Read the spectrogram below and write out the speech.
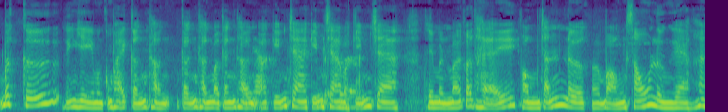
bất cứ cái gì mình cũng phải cẩn thận cẩn thận và cẩn thận Dạ. à, kiểm tra kiểm tra và kiểm tra thì mình mới có thể phòng tránh được bọn xấu lường gạt ha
